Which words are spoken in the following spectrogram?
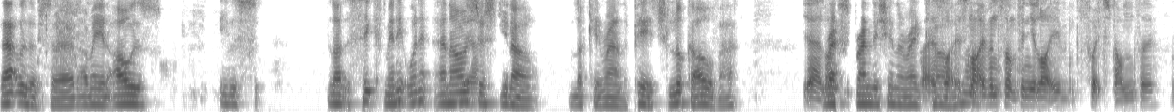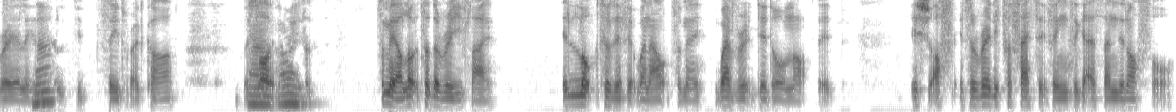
that was absurd. I mean, I was, it was like the sixth minute, wasn't it? And I was Yeah. just, you know, looking around the pitch, look over, yeah, like, refs brandishing the red like, it's, like, it's not even something you like even switched on to really No. until you see the red card. It's like I mean- to, to me, I looked at the replay. It looked as if it went out to me, whether it did or not. It it's off- it's a really pathetic thing to get a sending off for,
